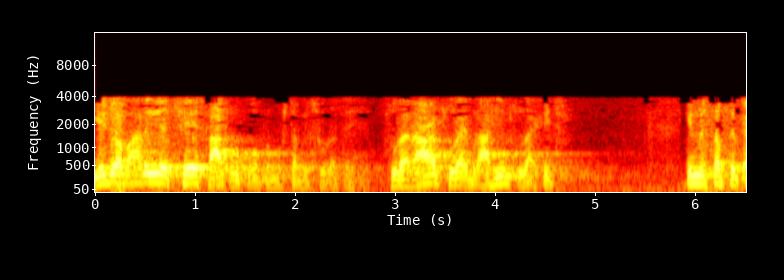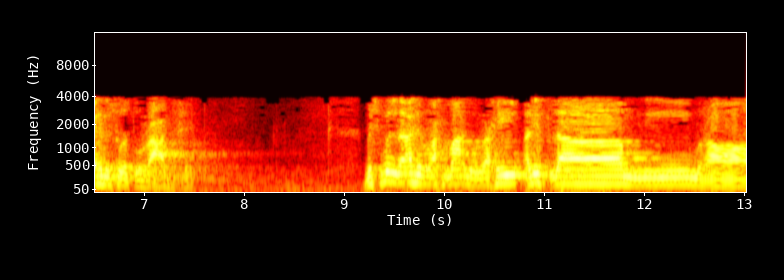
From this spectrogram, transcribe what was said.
یہ جو اب آ رہی ہے چھ سات رکو پر مشتمل صورتیں ہیں۔ سورہ راج، سورہ ابراہیم، سورہ ہجر ان میں سب سے پہلی صورت الراج ہے۔ بسم اللہ الرحمن الرحیم، الف لام میم را۔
